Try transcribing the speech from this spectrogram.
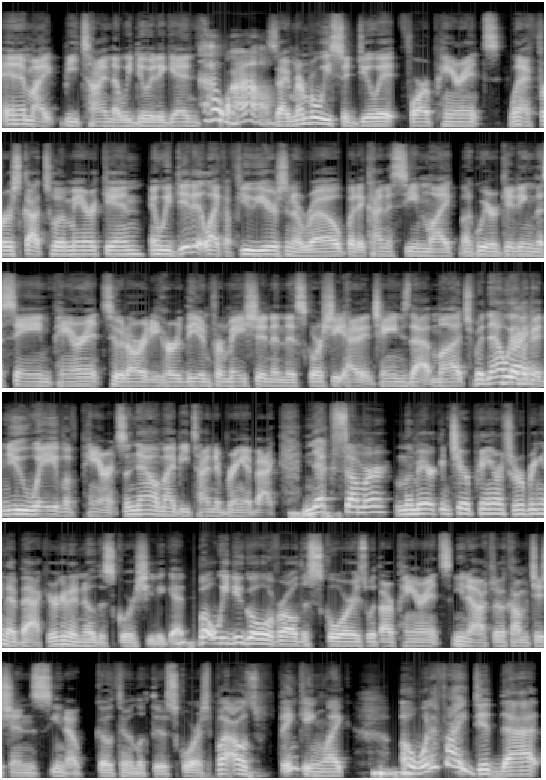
and it might be time that we do it again. Oh, wow. I remember we used to do it for our parents when I first got to American, and we did it like a few years in a row. But it kind of seemed like like we were getting the same parents who had already heard the information, and the score sheet hadn't changed that much. But now we have like a new wave of parents, so now it might be time to bring it back next summer. The American Cheer parents, we're bringing it back. You're going to know the score sheet again. But we do go over all the scores with our parents. You know, after the competitions, you know, go through and look through the scores. But I was thinking like, oh, what if I did that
